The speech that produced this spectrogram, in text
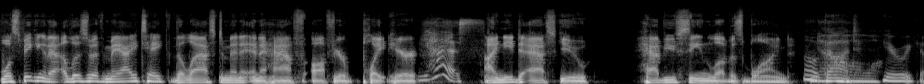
well, speaking of that, Elizabeth, may I take the last minute and a half off your plate here? yes. I need to ask you have you seen Love is Blind? Oh God. Here we go.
